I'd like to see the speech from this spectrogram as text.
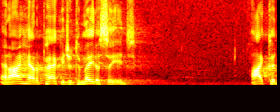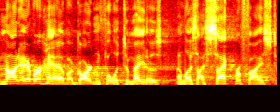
and I had a package of tomato seeds, I could not ever have a garden full of tomatoes unless I sacrificed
